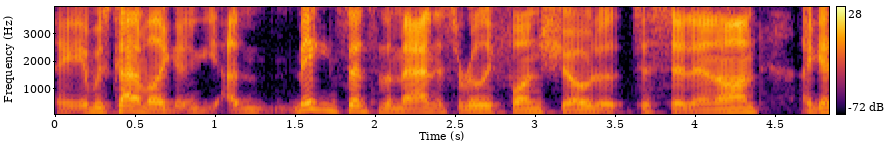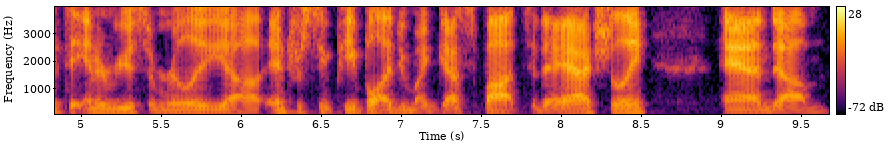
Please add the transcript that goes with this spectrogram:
it was kind of like uh, making sense of the madness, a really fun show to, to sit in on. I get to interview some really uh, interesting people. I do my guest spot today, actually. And um,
